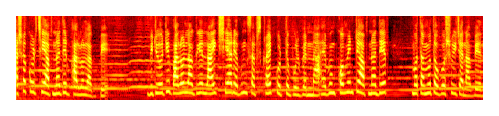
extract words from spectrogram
আশা করছি আপনাদের ভালো লাগবে। ভিডিওটি ভালো লাগলে লাইক, শেয়ার এবং সাবস্ক্রাইব করতে ভুলবেন না এবং কমেন্টে আপনাদের মতামত অবশ্যই জানাবেন।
